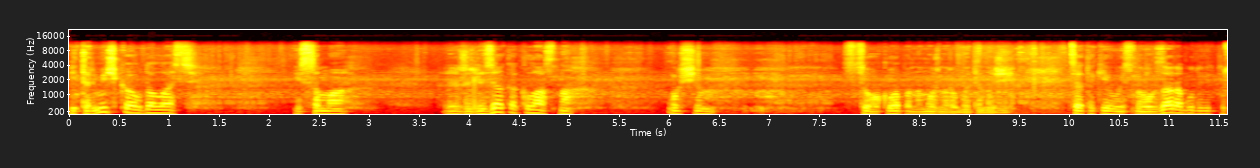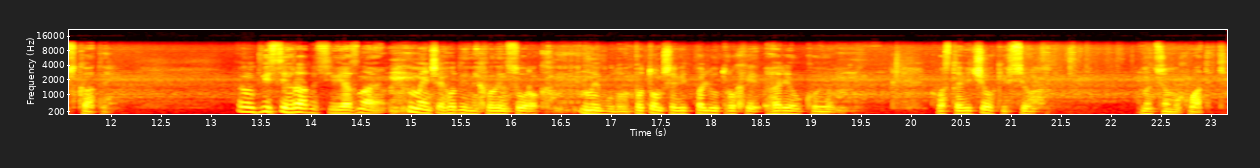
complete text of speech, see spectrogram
і термічка вдалась, і сама железяка класна. В общем, з цього клапана можна робити ножі. Це такий висновок. Зараз буду відпускати. Ну, 200 градусів, я знаю, менше години, хвилин 40 не буду. Потім ще відпалю трохи горілкою хвостовичок і все. На цьому хватить.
